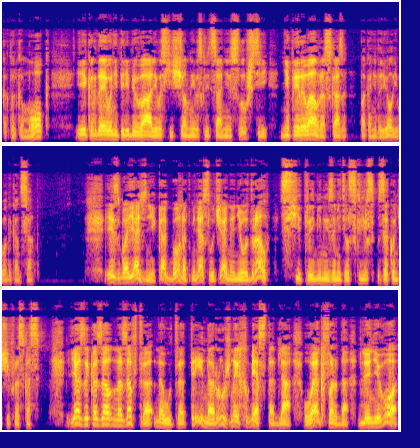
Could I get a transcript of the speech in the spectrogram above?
как только мог, и, когда его не перебивали восхищенные восклицания слушателей, не прерывал рассказа, пока не довел его до конца. Из боязни, как бы он от меня случайно не удрал, — с хитрой миной заметил Сквирс, закончив рассказ. Я заказал на завтра на утро три наружных места для Уэкфорда, для него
